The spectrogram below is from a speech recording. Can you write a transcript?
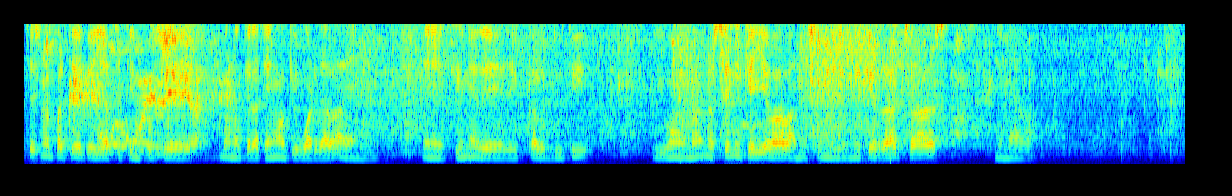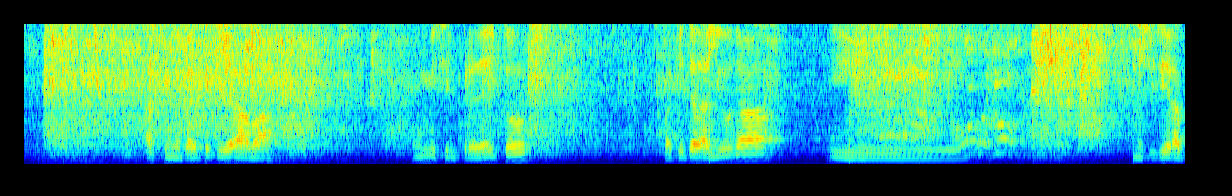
Esta es una partida que ya hace tiempo que, bueno, que la tengo aquí guardada en, en el cine de, Call of Duty. Y bueno, no, no sé ni qué llevaba, no sé ni, ni, qué rachas, ni nada. Así me parece que llevaba un misil Predator, paquete de ayuda y no sé si era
